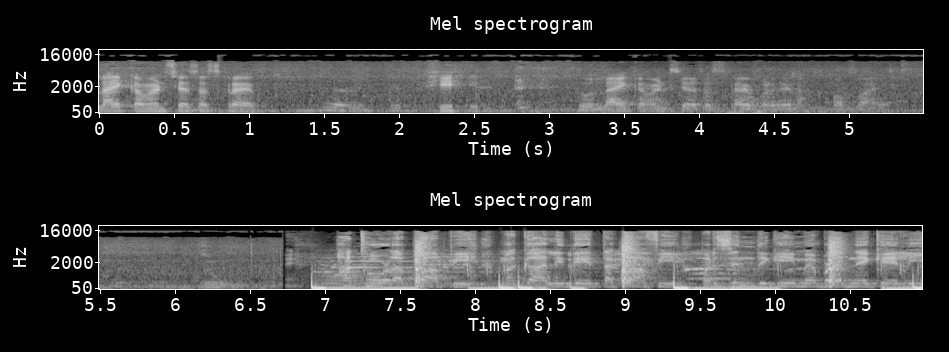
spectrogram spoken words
लाइक कमेंट शेयर सब्सक्राइब तो लाइक कमेंट शेयर सब्सक्राइब कर देना। बाय जूम हथौड़ा पापी मैं गाली देता काफ़ी पर ज़िंदगी में बढ़ने के लिए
